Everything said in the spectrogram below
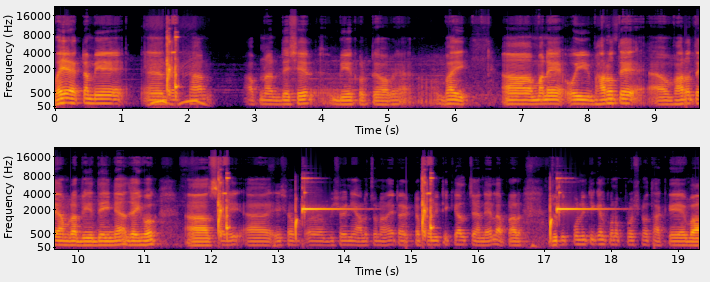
ভাইয়া, একটা মেয়ে দেখান। আপনার দেশের বিয়ে করতে হবে। ভাই মানে ওই ভারতে ভারতে আমরা বিয়ে দেই না, যাই হোক। সরি এইসব বিষয় নিয়ে আলোচনা এটা একটা পলিটিক্যাল চ্যানেল আপনার যদি পলিটিক্যাল কোনো প্রশ্ন থাকে বা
